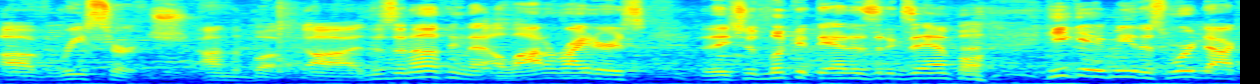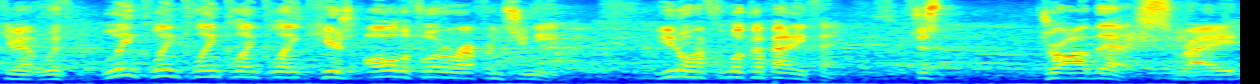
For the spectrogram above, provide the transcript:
of research on the book. Uh, this is another thing that a lot of writers they should look at Dan as an example. he gave me this word document with link, link, link, link, link. Here's all the photo reference you need. You don't have to look up anything. Just draw this, right?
